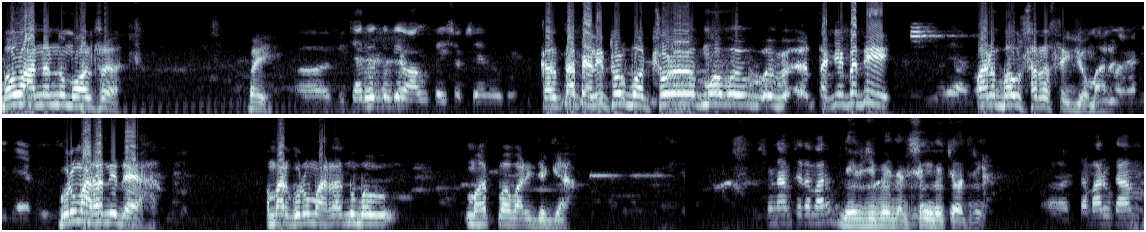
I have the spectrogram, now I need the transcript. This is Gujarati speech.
બહુ આનંદનો મોલ છે ભાઈ. વિચાર્યું હતું કે આવું થઈ શકશે એમ એવું કરતા પહેલી થોડું બોછોડમાં તકલીફ હતી પણ બહુ સરસ થઈ ગયો મારે. ગુરુ મહારાજની દયા. અમારા ગુરુ મહારાજનું બહુ મહત્વ વાળી જગ્યા. શું નામ છે તમારું? દેવજીભાઈ દલસિંહભાઈ ચૌધરી. તમારું ગામ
